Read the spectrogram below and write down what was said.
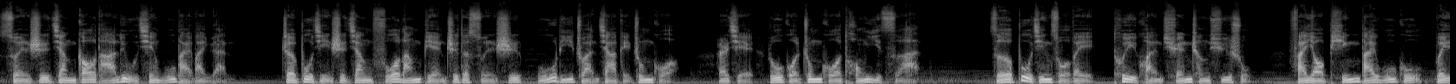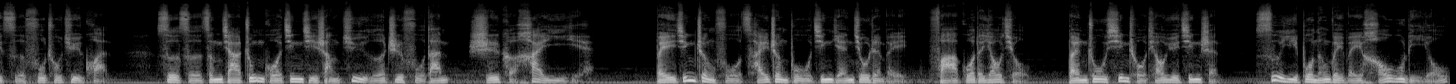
损失将高达六千五百万元，这不仅是将佛郎贬值的损失无理转嫁给中国，而且如果中国同意此案，则不仅所谓退款全程虚数，反要平白无故为此付出巨款，似此增加中国经济上巨额之负担，实可害义也。北京政府财政部经研究认为，法国的要求本著辛丑条约精神。肆意不能为为毫无理由，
